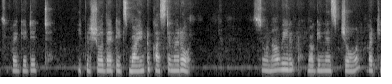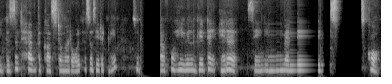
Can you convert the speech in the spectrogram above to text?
So if I get it, it will show that it's bind to customer role. So now we'll log in as John, but he doesn't have the customer role associated to him. So therefore he will get an error saying invalid scope.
